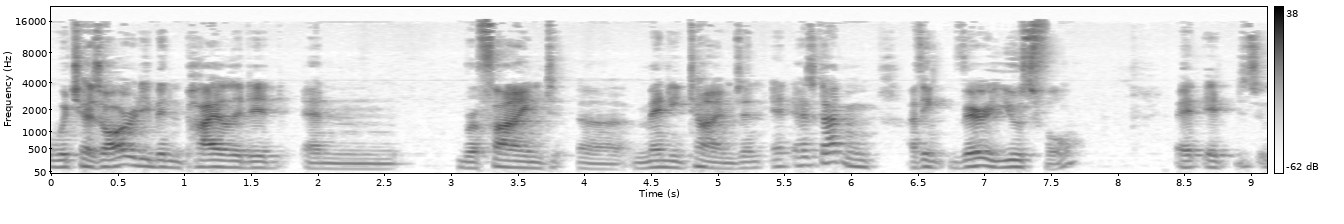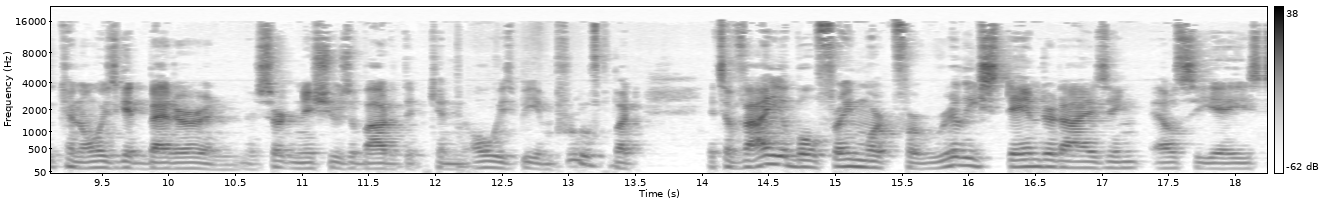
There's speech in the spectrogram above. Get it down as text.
which has already been piloted and refined uh, many times, and it has gotten, I think, very useful. It, it, can always get better, and there's certain issues about it that can always be improved. But it's a valuable framework for really standardizing LCAs,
